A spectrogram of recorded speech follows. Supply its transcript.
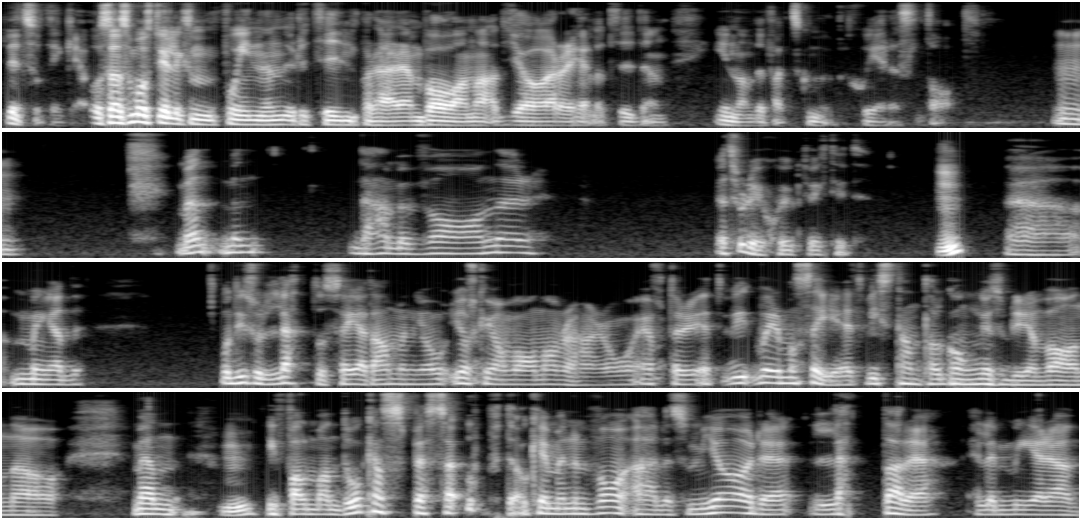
Lite så tänker jag. Och sen så måste jag liksom få in en rutin på det här, en vana att göra det hela tiden innan det faktiskt kommer att ske resultat. Mm. Men, men det här med vanor. Jag tror det är sjukt viktigt. Mm. Eh, med, och det är så lätt att säga att ah, men jag, jag ska göra en vana av det här och efter ett, vad är det man säger, ett visst antal gånger så blir det en vana. Och, men Mm. ifall man då kan spessa upp det, okej men vad är det som gör det lättare eller mera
